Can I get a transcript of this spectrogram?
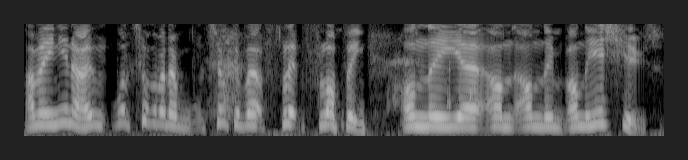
I mean, you know, we'll talk about a, talk about flip flopping on the uh, on on the on the issues.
